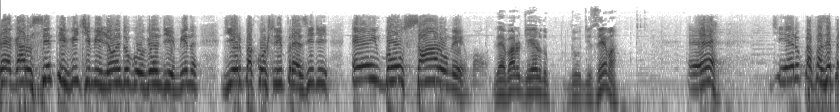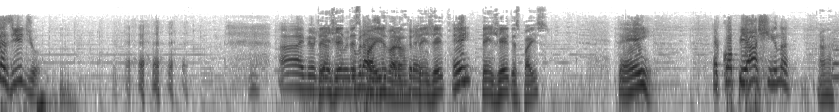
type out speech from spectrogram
pegaram 120 milhões do governo de Minas, dinheiro para construir presídio, embolsaram, meu irmão. Levaram o dinheiro do, do, de Zema? É, dinheiro para fazer presídio. Ai, meu Tem Jesus, jeito desse Brasil país, tá trem. Tem jeito? Hein? Tem jeito esse país? Tem. É copiar a China. Ah,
